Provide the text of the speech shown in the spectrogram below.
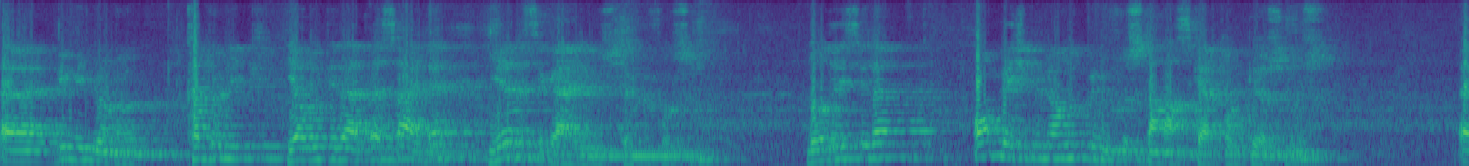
1 e, milyonu Katolik, Yahudiler vesaire yarısı gayrimüslim nüfusun. Dolayısıyla 15 milyonluk bir nüfustan asker topluyorsunuz. Ee,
